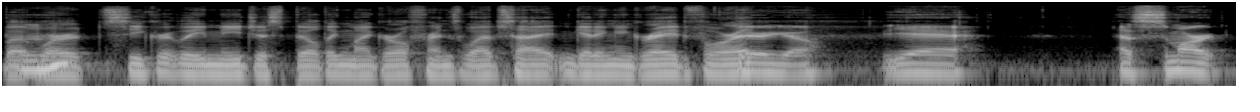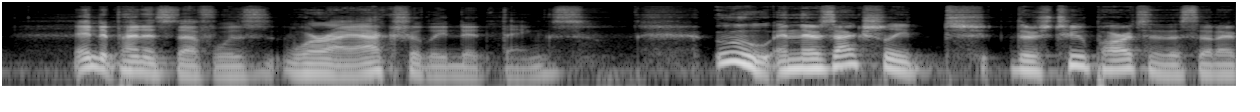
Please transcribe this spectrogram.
but Mhm. were secretly me just building my girlfriend's website and getting a grade for it. There you go. Yeah. That's smart. Independent stuff was where I actually did things. Ooh, and there's actually t- there's two parts of this that I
